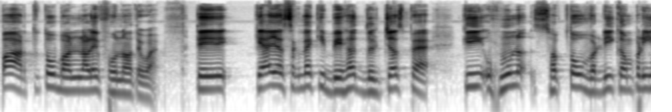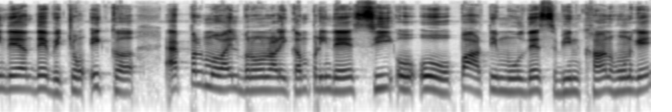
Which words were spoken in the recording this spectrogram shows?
ਭਾਰਤ ਤੋਂ ਬਣਨ ਵਾਲੇ ਫੋਨਾਂ ਤੇ ਹੈ। ਤੇ ਕਿਹਾ ਜਾ ਸਕਦਾ ਕਿ ਬੇहद ਦਿਲਚਸਪ ਹੈ ਕਿ ਹੁਣ ਸਭ ਤੋਂ ਵੱਡੀ ਕੰਪਨੀ ਦੇ ਦੇ ਵਿੱਚੋਂ ਇੱਕ ਐਪਲ ਮੋਬਾਈਲ ਬਣਾਉਣ ਵਾਲੀ ਕੰਪਨੀ ਦੇ ਸੀਓਓ ਭਾਰਤੀ ਮੂਲ ਦੇ ਸਬੀਨ ਖਾਨ ਹੋਣਗੇ।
